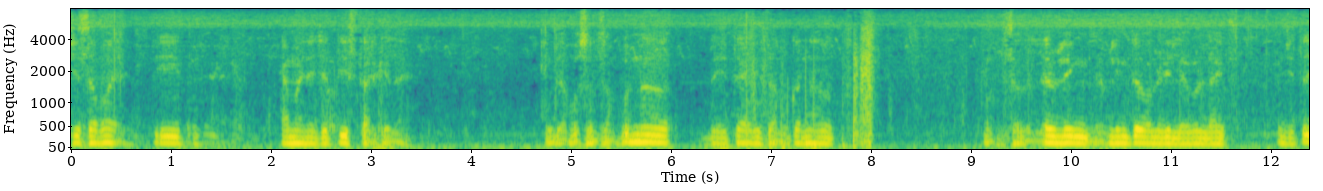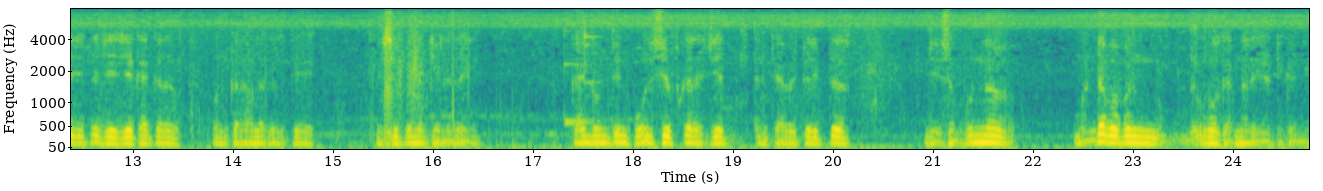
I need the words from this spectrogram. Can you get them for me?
जी सभा आहे ती या महिन्याच्या तीस तारखेला आहे. उद्यापासून संपूर्ण त्याची तयारी चालू करणार आहोत. मग सगळं लेवलिंग लेवलिंग तर ऑलरेडी लेवल्ड आहेच पण जिथं जिथं जे जे काय करावं पण करावं लागेल ते निश्चितपणे केलं जाईल. काही दोन तीन पोल शिफ्ट करायचे आहेत आणि त्या व्यतिरिक्त जे संपूर्ण मंडप आपण उभं करणार आहे या ठिकाणी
